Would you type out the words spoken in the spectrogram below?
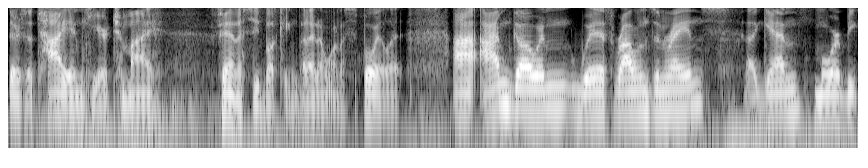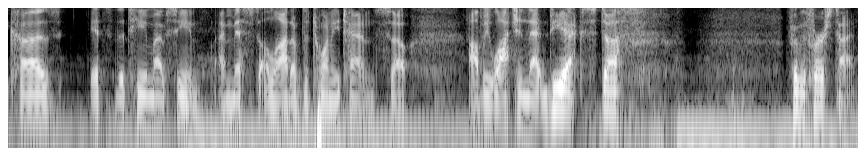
There's a tie in here to my fantasy booking, but I don't want to spoil it. Uh, I'm going with Rollins and Reigns. Again, more because it's the team I've seen. I missed a lot of the 2010s, so I'll be watching that DX stuff for the first time.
